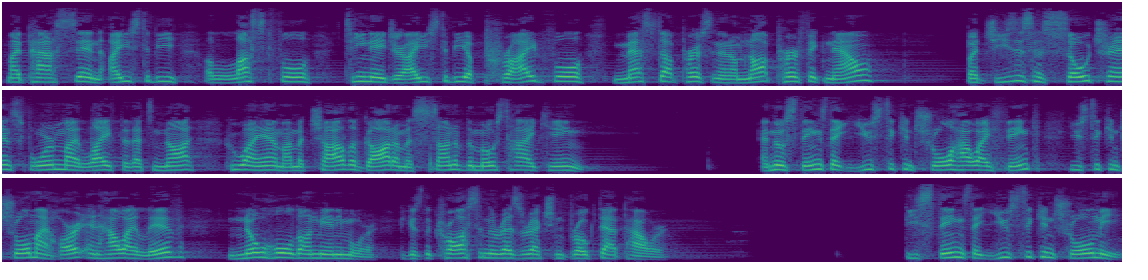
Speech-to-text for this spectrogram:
my past sin, I used to be a lustful teenager. I used to be a prideful, messed up person, and I'm not perfect now. But Jesus has so transformed my life that that's not who I am. I'm a child of God. I'm a son of the Most High King. And those things that used to control how I think, used to control my heart and how I live, no hold on me anymore because the cross and the resurrection broke that power. These things that used to control me,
